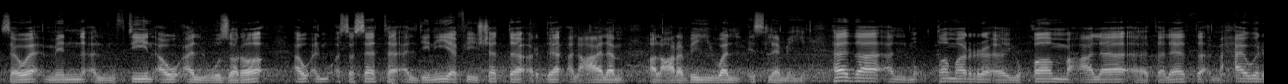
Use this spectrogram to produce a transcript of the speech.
سواء من المفتين أو الوزراء. أو المؤسسات الدينية في شتى أرجاء العالم العربي والإسلامي. هذا المؤتمر يقام على ثلاث محاور.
